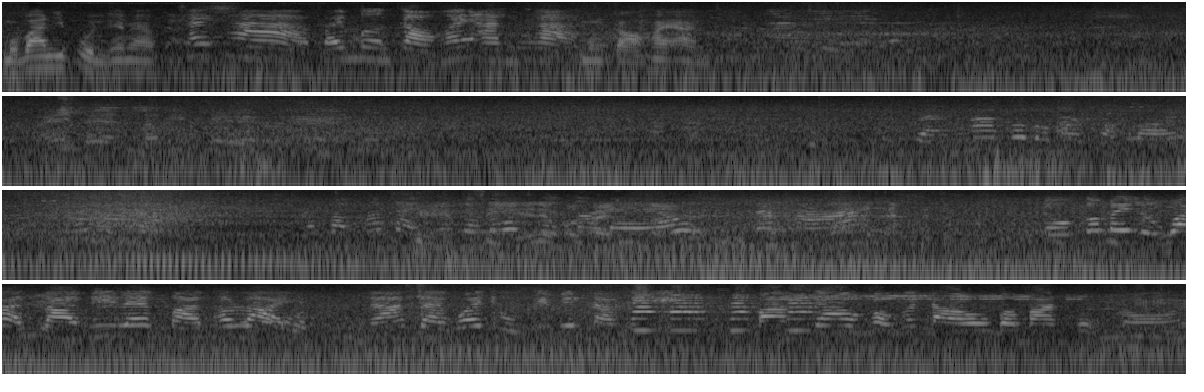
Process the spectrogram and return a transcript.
หมู่บ้านญี่ปุ่นใช่ไหมครับ ใช่ค่ะ ไปเมืองเก่าห้อยอันค่ะ เมืองเก่าให้อัน แสนห้าก็ประมาณสองร้อยกระเป๋าข้างในก็จะเริ่มเงินมาแล้วนะคะหนู ก็ไม่รู้ว่าตาที่แรกมาเท่าไหร่นะ แต่ว่าอยู่ที่เวียดนามนี้บางเจ้าเขาก็เดาประมาณหกร้อย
